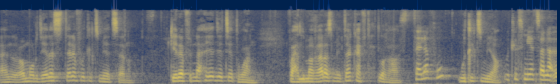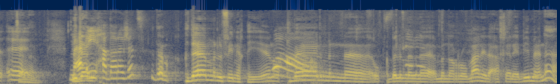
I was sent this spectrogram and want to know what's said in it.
عن العمر ديالها 6300 سنة. كاينة في الناحية ديال تطوان. واحد المغاره سميتها كيف تحت الغار. 6300 و300 سنة. تمام. مع أي حضاره جات اذا قدام من الفينيقيين. وقبل من وقبل من من الرومان إلى آخره. بمعناه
